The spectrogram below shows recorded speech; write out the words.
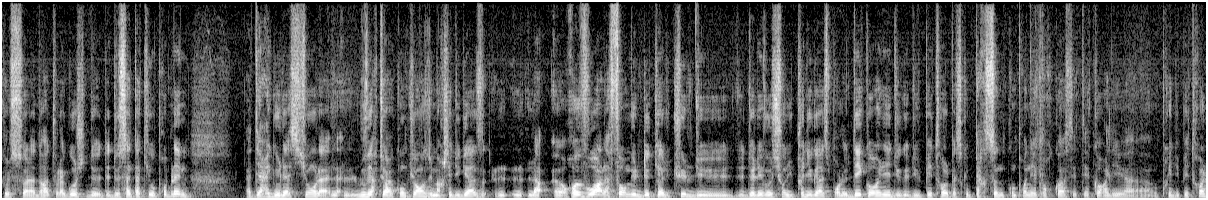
que ce soit la droite ou la gauche, de, s'attaquer au problème. La dérégulation, l'ouverture à la concurrence du marché du gaz, la, euh, revoir la formule de calcul de l'évolution du prix du gaz pour le décorréler du, pétrole, parce que personne ne comprenait pourquoi c'était corrélé au prix du pétrole.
